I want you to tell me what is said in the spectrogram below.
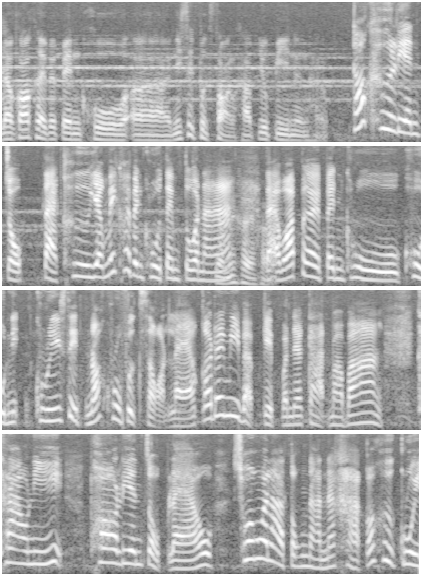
แล้วก็เคยไปเป็นครูเอ่อนิสิตฝึกสอนครับอยู่ปีหนึ่งครับ ก็คือเรียนจบแต่คือยังไม่เคยเป็นครูเต็มตัวนะ ยังไม่เคยครับ แต่ว่าเคยเป็นครูครูนิครูนิสิตเนาะครูฝึกสอนแล้วก็ได้มีแบบเก็บบรรยากาศมาบ้าง คราวนี้พอเรียนจบแล้วช่วงเวลาตรงนั้นนะคะก็คือกรุย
